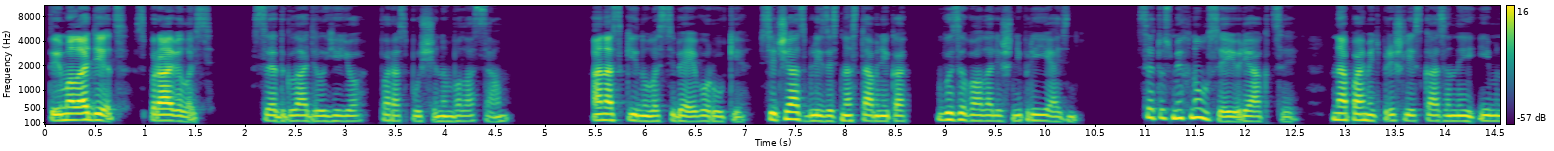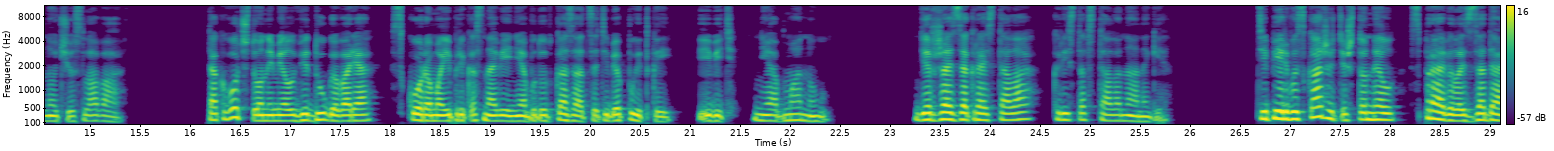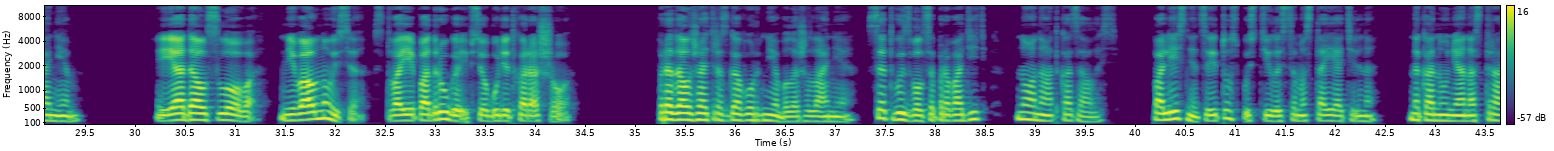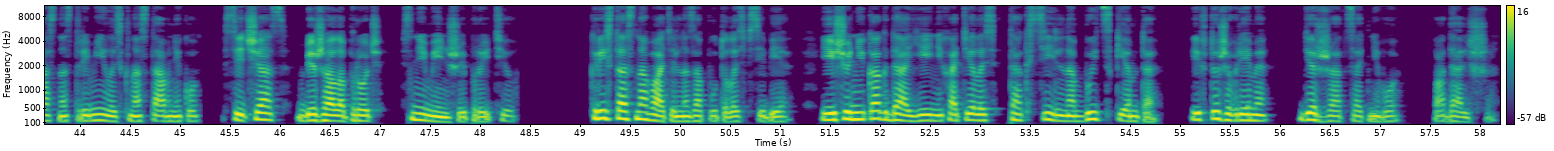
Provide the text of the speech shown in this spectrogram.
Ты молодец, справилась. Сет гладил ее по распущенным волосам. Она скинула с себя его руки. Сейчас близость наставника вызывала лишь неприязнь. Сет усмехнулся ее реакции. На память пришли сказанные им ночью слова. Так вот, что он имел в виду, говоря: "Скоро мои прикосновения будут казаться тебе пыткой". И ведь не обманул. Держась за край стола, Криста встала на ноги. Теперь вы скажете, что Нел справилась с заданием? Я дал слово. Не волнуйся, с твоей подругой все будет хорошо. Продолжать разговор не было желания. Сет вызвался проводить, но она отказалась. По лестнице и то спустилась самостоятельно. Накануне она страстно стремилась к наставнику, Сейчас бежала прочь с не меньшей прытью. Криста основательно запуталась в себе. Еще никогда ей не хотелось так сильно быть с кем-то и в то же время держаться от него подальше.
